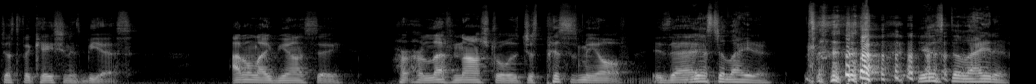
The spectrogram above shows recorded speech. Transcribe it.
justification is BS? I don't like Beyonce. Her her left nostril is just pisses me off. Is that? You're still a hater. you're still a hater.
